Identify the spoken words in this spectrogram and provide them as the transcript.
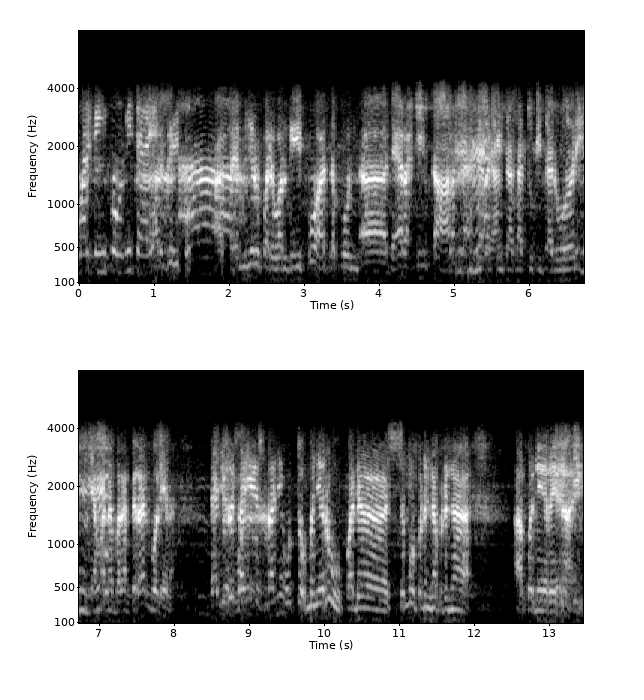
warga Ipoh kita ya. warga Ipoh. Ah. Ah, saya menyeru pada warga Ipoh ataupun uh, daerah cinta lah. Mhm. Daerah cinta satu, cinta dua ni Mhm. yang mana berampiran boleh lah. Dan juga saya sebenarnya untuk menyeru pada semua pendengar-pendengar apa ni Radio 3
